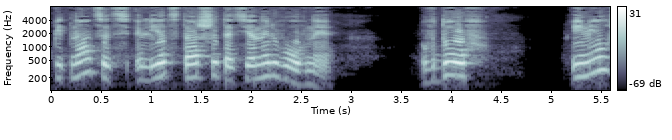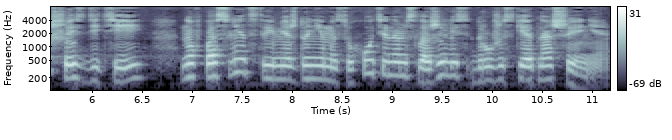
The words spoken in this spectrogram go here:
15 лет старше Татьяны Львовны. Вдов. Имел шесть детей, но впоследствии между ним и Сухотиным сложились дружеские отношения.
